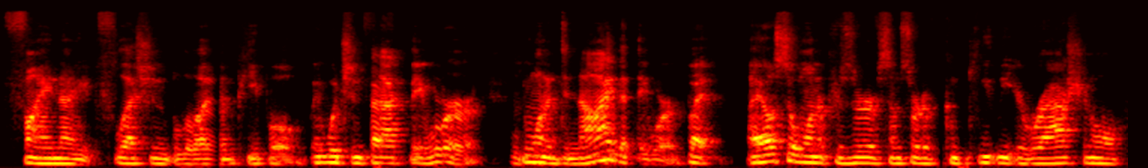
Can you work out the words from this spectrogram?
finite flesh and blood people, in which in fact they were. I Mhm. want to deny that they were, but I also want to preserve some sort of completely irrational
